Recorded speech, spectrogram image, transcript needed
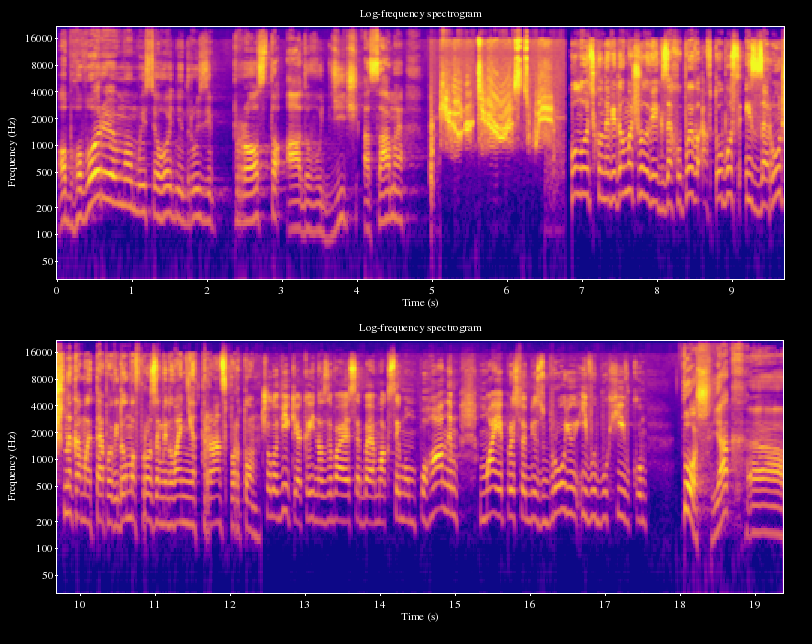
Обговорюємо ми сьогодні, друзі, просто адову діч, а саме У Луцьку невідомий чоловік захопив автобус із заручниками та повідомив про замінування транспорту. Чоловік, який називає себе Максимом Поганим, має при собі зброю і вибухівку. Тож, як е,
